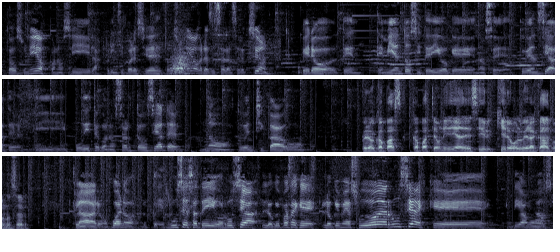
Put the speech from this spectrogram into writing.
Estados Unidos conocí las principales ciudades de Estados Unidos gracias a la selección. Pero te, miento si te digo que, no sé, estuve en Seattle y pudiste conocer todo Seattle. No, estuve en Chicago. Pero capaz, capaz te da una idea de decir quiero volver acá a conocer. Claro, bueno, Rusia ya te digo, Rusia, lo que pasa es que lo que me ayudó de Rusia es que, digamos,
